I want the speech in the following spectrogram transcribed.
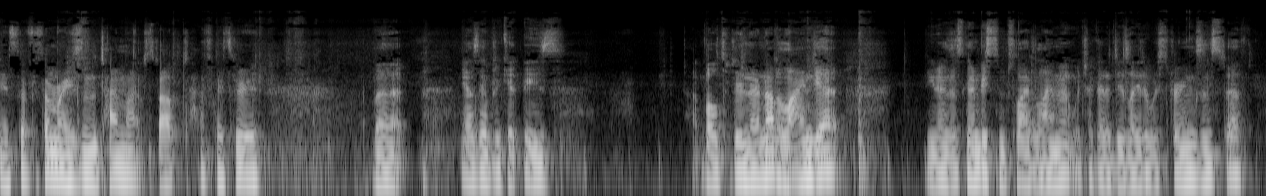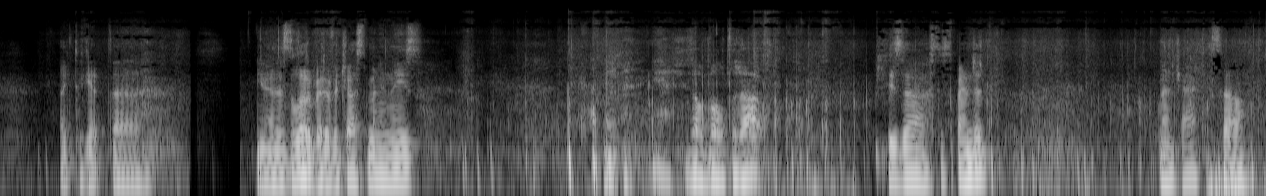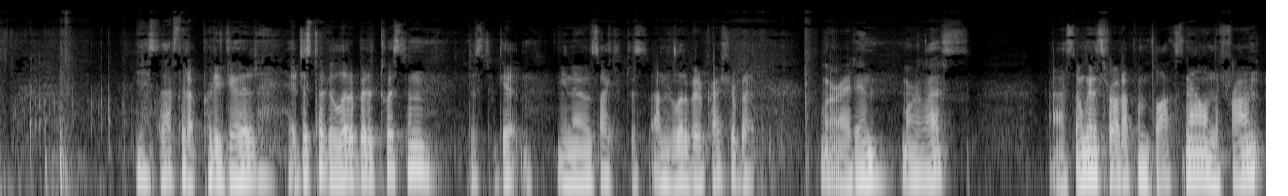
Yeah, so for some reason the time lapse stopped halfway through, but yeah, I was able to get these bolted in. They're not aligned yet. You know, there's gonna be some slight alignment, which I gotta do later with strings and stuff. Like to get the, you know, there's a little bit of adjustment in these. Yeah, she's all bolted up. She's uh, suspended, no jack, so. Yeah, so that fit up pretty good. It just took a little bit of twisting just to get, you know, it's like just under a little bit of pressure, but went right in, more or less. Uh, so I'm gonna throw it up on blocks now on the front,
